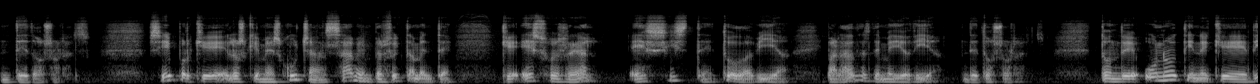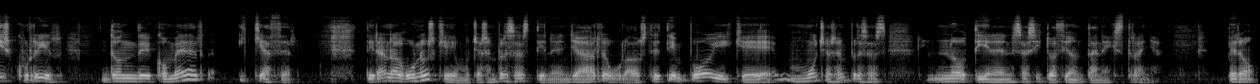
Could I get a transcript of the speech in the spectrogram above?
de dos horas. Sí, porque los que me escuchan saben perfectamente que eso es real. Existe todavía paradas de mediodía de dos horas, donde uno tiene que discurrir dónde comer y qué hacer. Dirán algunos que muchas empresas tienen ya regulado este tiempo y que muchas empresas no tienen esa situación tan extraña. Pero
